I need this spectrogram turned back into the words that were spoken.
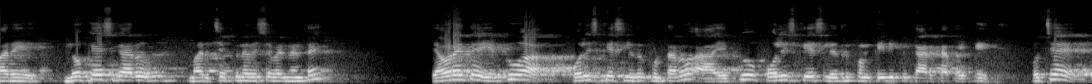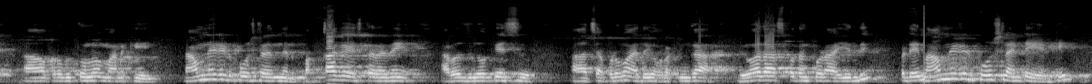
మరి లోకేష్ గారు మరి చెప్పిన విషయం ఏంటంటే ఎవరైతే ఎక్కువ పోలీస్ కేసులు ఎదుర్కొంటారో ఆ ఎక్కువ పోలీస్ కేసులు ఎదుర్కొన్న టీడీపీ కార్యకర్తలకి వచ్చే ప్రభుత్వంలో మనకి నామినేటెడ్ పోస్ట్ అనేది నేను పక్కాగా ఇస్తానని ఆ రోజు లోకేష్ చెప్పడం అది ఒక రకంగా వివాదాస్పదం కూడా అయ్యింది. బట్ నామినేటెడ్ పోస్టులు అంటే ఏంటి?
